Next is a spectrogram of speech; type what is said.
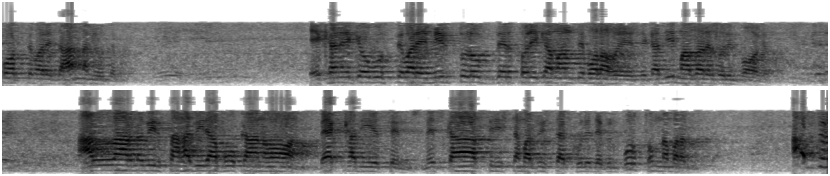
পড়তে পারে যার নামে হতে পারে। এখানে কেউ বুঝতে পারে, মৃত্যু লোকদের তরিকা মানতে বলা হয়েছে, কাজী মাজারে দলিল পাওয়া গেছে। আল্লাহর নবীর সাহাবিরা বোকা নন, ব্যাখ্যা দিয়েছেন মেসকা ত্রিশ নাম্বার পৃষ্ঠা খুলে দেখুন, প্রথম নাম্বার পৃষ্ঠা আব্দুল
